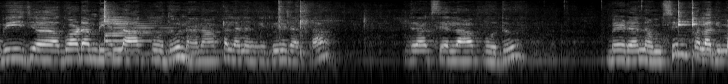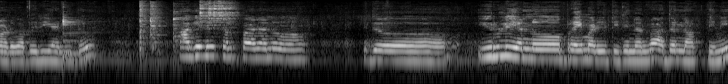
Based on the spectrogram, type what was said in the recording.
ಬೀಜ, ಗೋಡಂಬಿ ಎಲ್ಲ ಹಾಕ್ಬೋದು. ನಾನು ಹಾಕಲ್ಲ, ನನಗೆ ಬೇಡ ಅಂತ. ದ್ರಾಕ್ಷಿ ಎಲ್ಲ ಹಾಕ್ಬೋದು. ಬೇಡ. ನಮ್ಮ ಸಿಂಪಲಾಗಿ ಮಾಡುವ ಬಿರಿಯಾನಿದು. ಹಾಗೆಯೇ ಸ್ವಲ್ಪ ನಾನು ಇದು ಈರುಳ್ಳಿಯನ್ನು ಫ್ರೈ ಮಾಡಿ ಇಟ್ಟಿದ್ದೀನಲ್ವ ಅದನ್ನು ಹಾಕ್ತೀನಿ.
